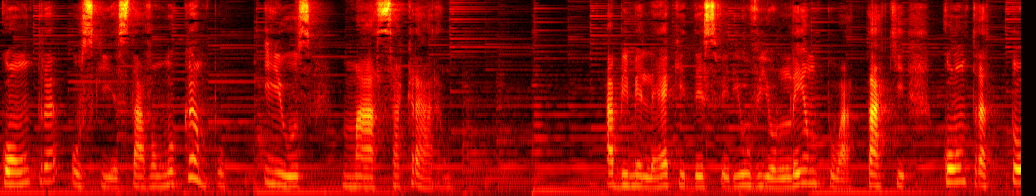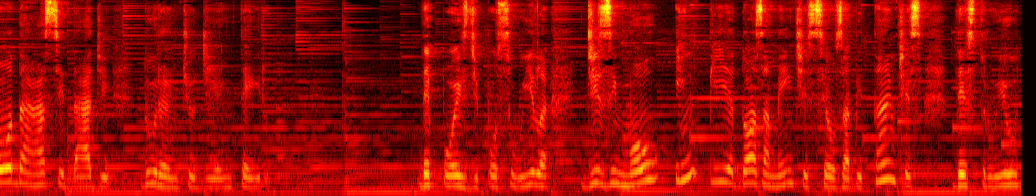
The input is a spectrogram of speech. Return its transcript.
contra os que estavam no campo e os massacraram. Abimeleque desferiu violento ataque contra toda a cidade durante o dia inteiro. Depois de possuí-la, dizimou impiedosamente seus habitantes, destruiu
